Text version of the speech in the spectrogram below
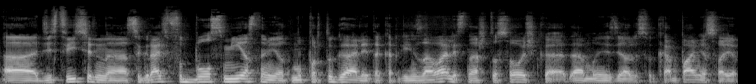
э, действительно сыграть в футбол с местными. Вот мы в Португалии так организовались, наша тусовочка, да, мы сделали свою компанию свою,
